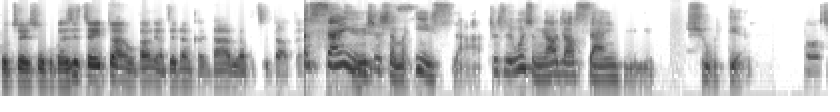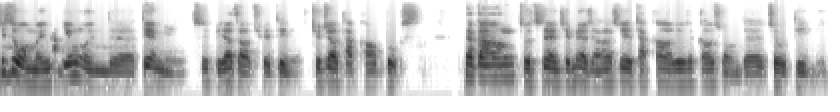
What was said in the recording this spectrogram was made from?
不赘述，可是这一段我刚刚讲这段，可能大家比较不知道的。三鱼是什么意思啊？嗯、就是为什么要叫三鱼书店？呃，其实我们英文的店名是比较早确定的，就叫 Takao Books。那刚刚主持人前面有讲到，其实 Takao 就是高雄的旧地名。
